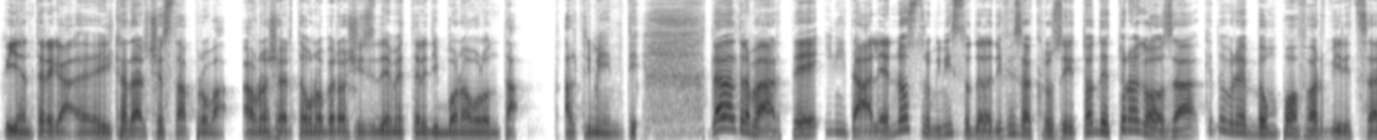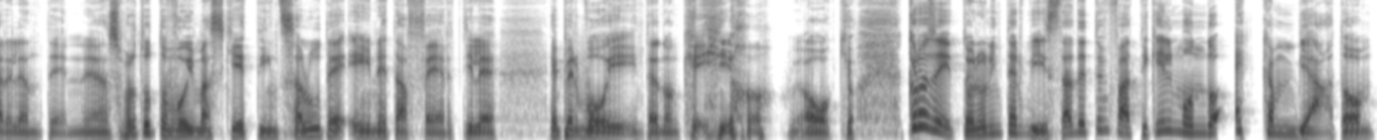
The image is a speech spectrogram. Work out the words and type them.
Quindi, niente, raga, il Qatar ci sta a provare. A una certa uno però ci si deve mettere di buona volontà altrimenti. Dall'altra parte, in Italia, il nostro ministro della difesa Crosetto ha detto una cosa che dovrebbe un po' farvi rizzare le antenne, soprattutto voi maschietti in salute e in età fertile. E per voi, intendo anche io, occhio. Crosetto in un'intervista ha detto infatti che il mondo è cambiato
